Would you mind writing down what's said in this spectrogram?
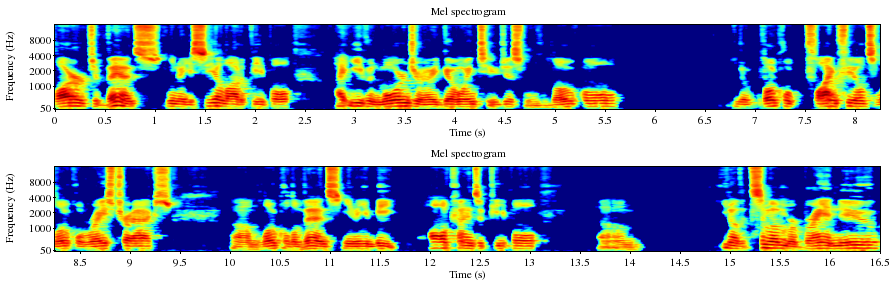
large events. You know, you see a lot of people I even more enjoy going to just local, you know, local flying fields, local racetracks, um, local events. You know, you meet all kinds of people. Um, you know, some of them are brand new,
